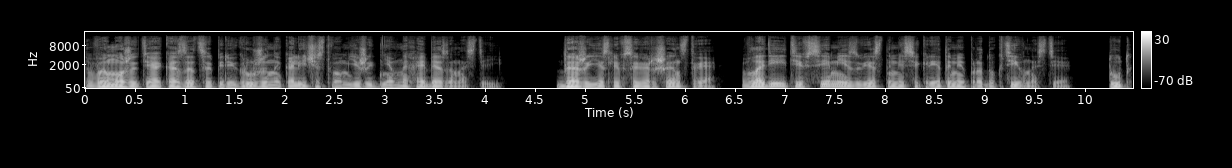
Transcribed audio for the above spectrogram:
Вы можете оказаться перегружены количеством ежедневных обязанностей, даже если в совершенстве владеете всеми известными секретами продуктивности. Тут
